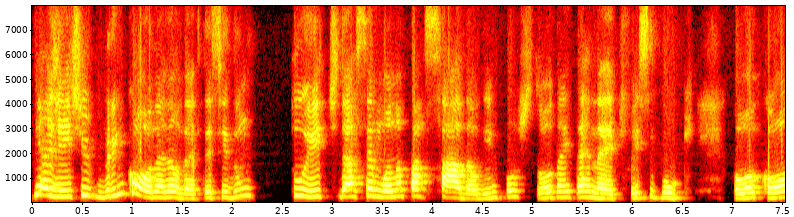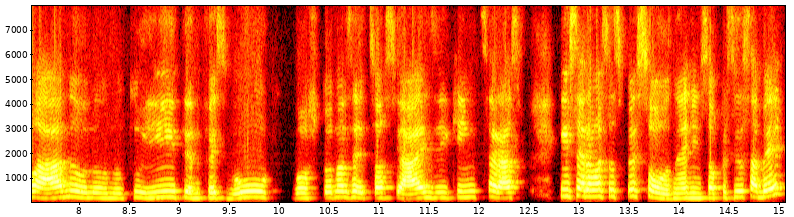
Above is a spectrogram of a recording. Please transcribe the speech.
e a gente brincou, né? Não, deve ter sido um tweet da semana passada, alguém postou na internet, Facebook, colocou lá no, no, no Twitter, no Facebook, postou nas redes sociais, e quem, será, quem serão essas pessoas, né? A gente só precisa saber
